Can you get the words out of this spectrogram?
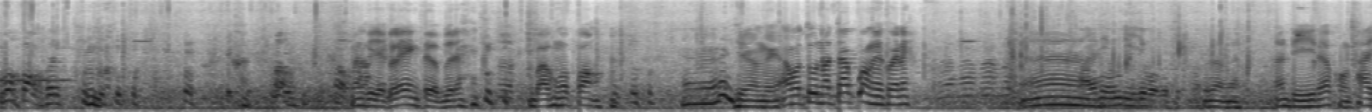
หัวกล้องเพิ่นมันก็อยากเร่งเติบอยู่ได้บางหัวป้อง เอ้ยพี่น้องเอ้ยเอาประตูนอจับป้องให้ค่อยนี่อ่าสายนี้มันดีจะบอกพี่น้องเอ้ยนั่นดีแล้วของไทย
